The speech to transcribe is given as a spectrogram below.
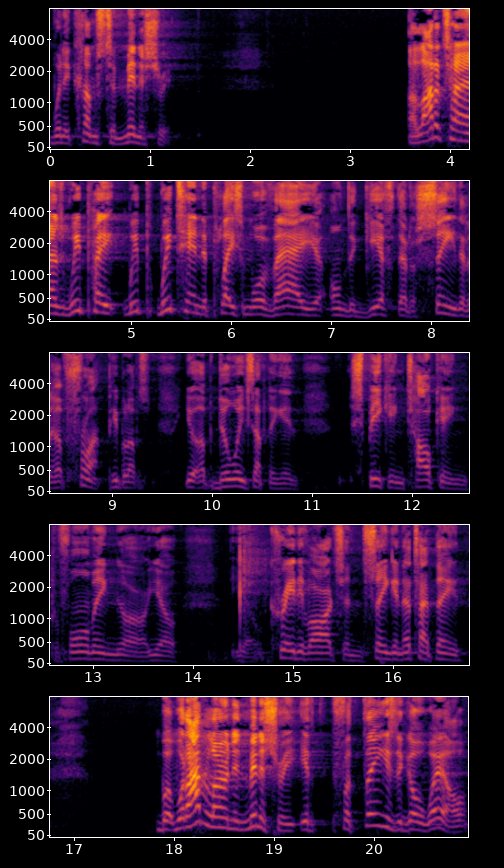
when it comes to ministry. A lot of times we pay we, we tend to place more value on the gift that are seen that are up front. People up you're up doing something and speaking, talking, performing, or you know, you know, creative arts and singing, that type of thing. But what I've learned in ministry, if for things to go well,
